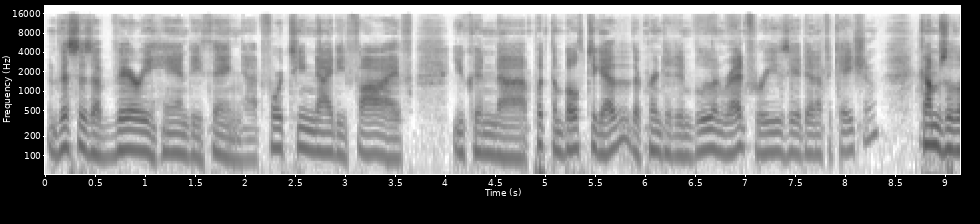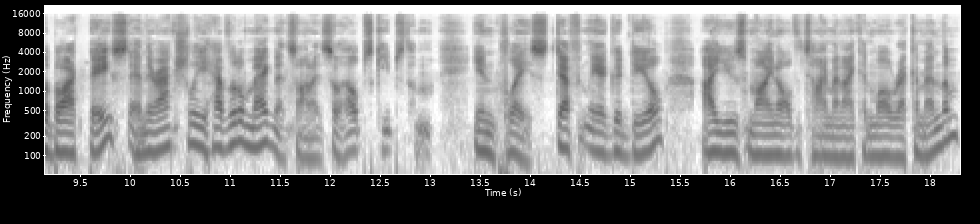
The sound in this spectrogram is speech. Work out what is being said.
this is a very handy thing. At fourteen ninety five, you can uh, put them both together. They're printed in blue and red for easy identification. Comes with a black base, and they actually have little magnets on it, so helps keeps them in place. Definitely a good deal. I use mine all the time, and I can well recommend them.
